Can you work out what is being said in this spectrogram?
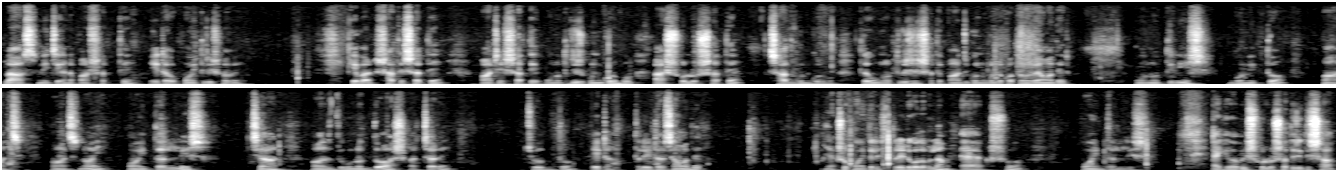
প্লাস নিচে এখানে পাঁচ সাততে এটাও পঁয়ত্রিশ হবে। এবার সাতের সাথে, পাঁচের সাথে উনত্রিশ গুণ করব আর ষোলোর সাথে সাত গুণ করব। তাহলে উনত্রিশের সাথে পাঁচ গুণ করলে কত হবে আমাদের? উনত্রিশ গণিত পাঁচ পাঁচ নয়, পঁয়তাল্লিশ, চার, পাঁচ দুগুণ দশ আর চারে চোদ্দ। এটা, তাহলে এটা হচ্ছে আমাদের একশো পঁয়তাল্লিশ। তাহলে এটা কত পেলাম? একশো পঁয়তাল্লিশ। একইভাবে ষোলোর সাথে যদি সাত,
